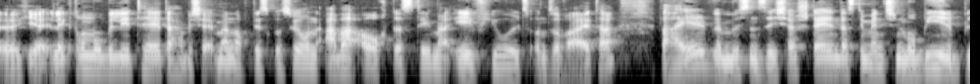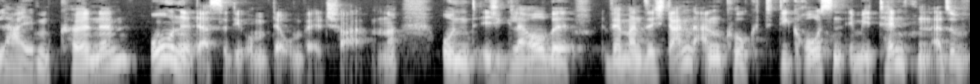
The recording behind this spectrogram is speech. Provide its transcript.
äh, hier Elektromobilität, da habe ich ja immer noch Diskussionen, aber auch das Thema E-Fuels und so weiter, weil wir müssen sicherstellen, dass die Menschen mobil bleiben können ohne dass sie die um, der Umwelt schaden. Ne? Und ich glaube, wenn man sich dann anguckt, die großen Emittenten, also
